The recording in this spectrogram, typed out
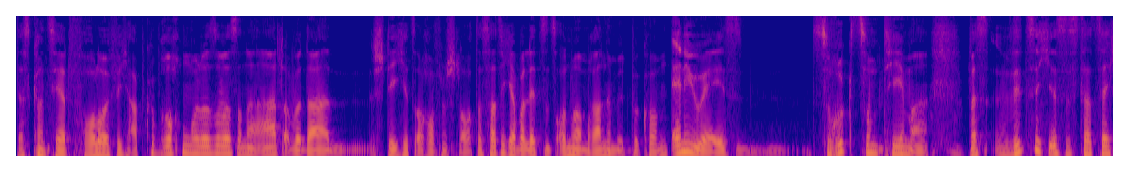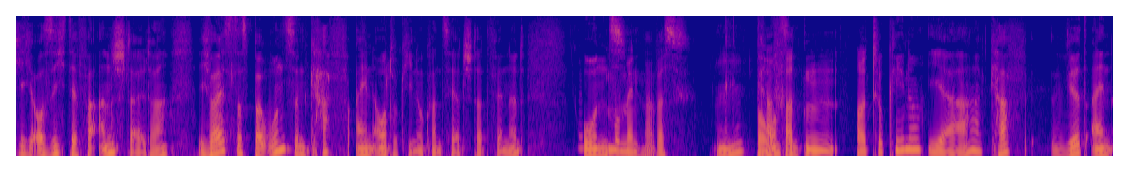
das Konzert vorläufig abgebrochen oder sowas in der Art, aber da stehe ich jetzt auch auf dem Schlauch. Das hatte ich aber letztens auch nur am Rande mitbekommen. Anyways, zurück zum Thema. Was witzig ist, ist tatsächlich aus Sicht der Veranstalter. Ich weiß, dass bei uns in Kaff ein Autokinokonzert stattfindet. Und Moment mal, was? Mhm, bei Kaff uns hat ein Autokino? ja, Kaff wird ein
